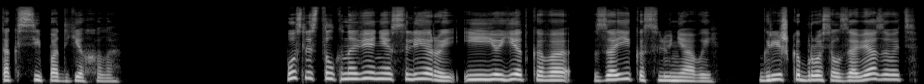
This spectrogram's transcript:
Такси подъехало. После столкновения с Лерой и ее едкого «заика слюнявый» Гришка бросил завязывать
